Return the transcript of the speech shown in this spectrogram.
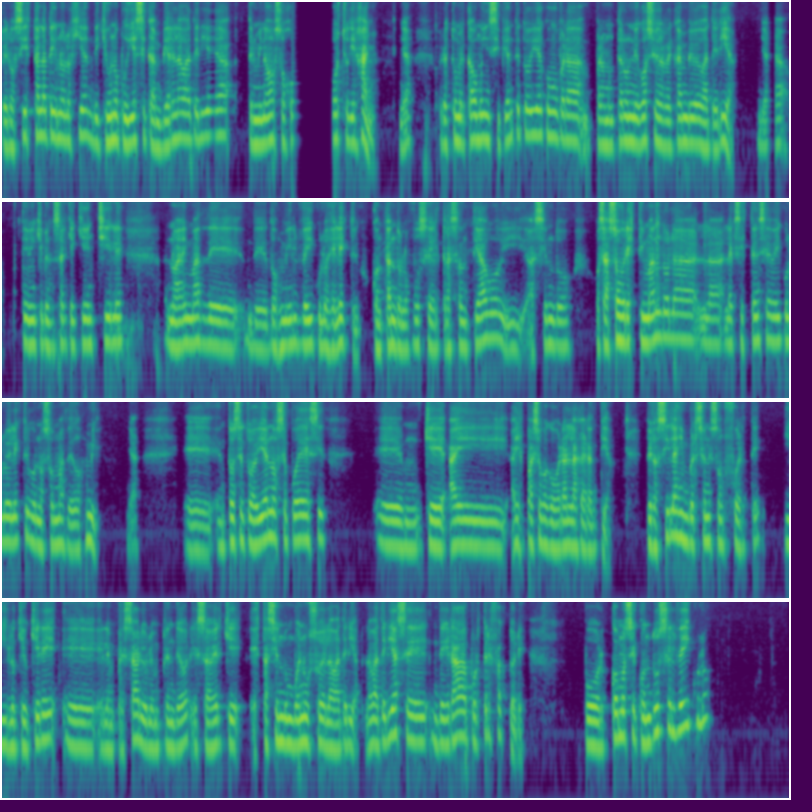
pero sí está la tecnología de que uno pudiese cambiar la batería terminados 8 o 10 años, ¿ya? Pero es un mercado muy incipiente todavía como para, para montar un negocio de recambio de batería, ¿ya? Tienen que pensar que aquí en Chile no hay más de, de 2.000 vehículos eléctricos, contando los buses del Transantiago y haciendo, o sea, sobreestimando la, existencia de vehículos eléctricos, no son más de 2.000, ¿ya? Eh, entonces todavía no se puede decir eh, que hay, hay espacio para cobrar las garantías, pero sí las inversiones son fuertes y lo que quiere eh, el empresario, el emprendedor, es saber que está haciendo un buen uso de la batería. La batería se degrada por tres factores, por cómo se conduce el vehículo,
